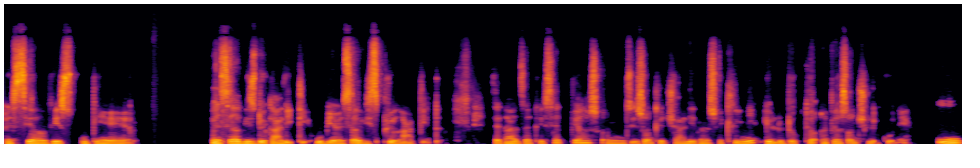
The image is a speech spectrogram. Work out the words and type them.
un service ou bien un service de qualité ou bien un service plus rapide. C'est-à-dire que cette personne, disons que tu es allé dans une clinique et le docteur en personne, tu le connais ou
